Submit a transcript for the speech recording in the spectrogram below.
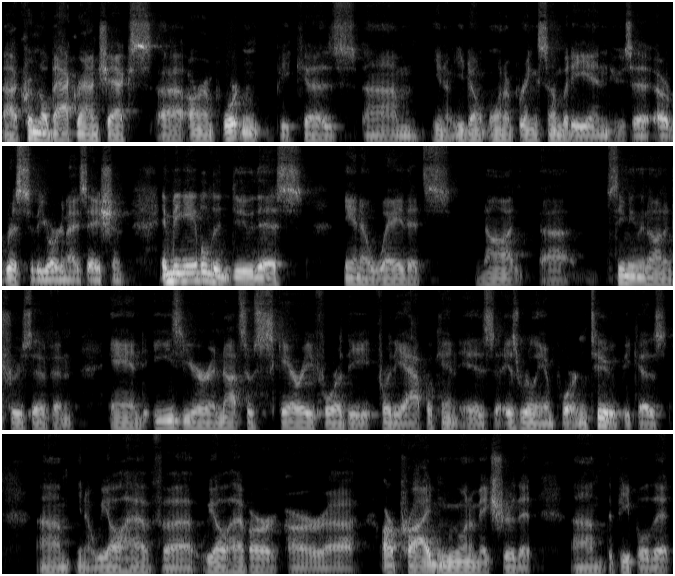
uh, criminal background checks uh, are important because um, you know you don't want to bring somebody in who's a, a, risk to the organization, and being able to do this in a way that's not uh, seemingly non-intrusive and and easier and not so scary for the for the applicant is is really important too because um, you know we all have uh, we all have our our uh, our pride and we want to make sure that um, the people that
